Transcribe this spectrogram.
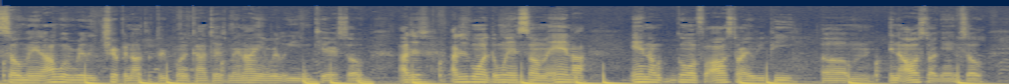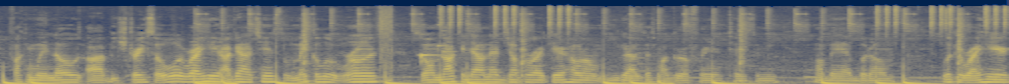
So man, I wasn't really tripping out the three point contest, man. I ain't really even care. So I just I just wanted to win something, and I and I'm going for All Star MVP um, in the All Star game. So if I can win those, I'll be straight. So look right here, I got a chance to make a little run. So I'm knocking down that jumper right there. Hold on, you guys, that's my girlfriend texting me. My bad, but um, look at right here,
